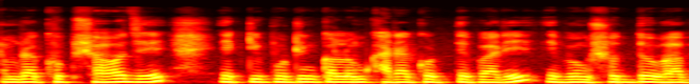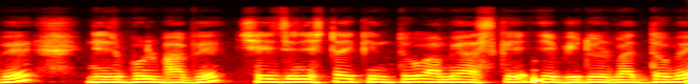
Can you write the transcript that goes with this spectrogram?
আমরা খুব সহজে একটি পুটিং কলম খাড়া করতে পারি এবং শুদ্ধভাবে, নির্ভুলভাবে। সেই জিনিসটাই কিন্তু আমি আজকে এই ভিডিওর মাধ্যমে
